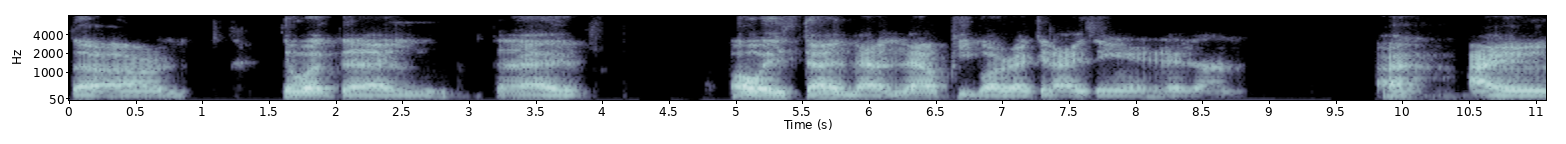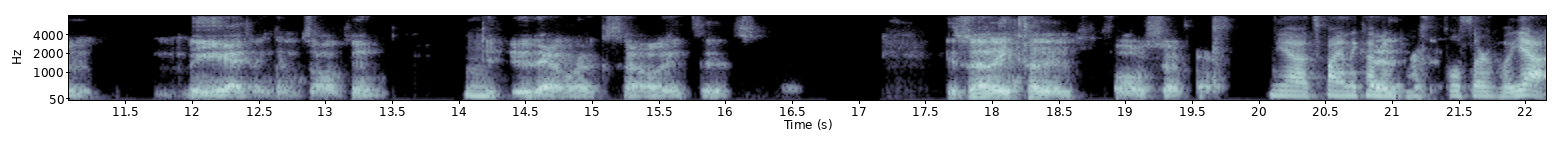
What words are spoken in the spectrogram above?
the um, the work that I that I've always done now now people are recognizing it and um, uh, hiring me as a consultant mm. to do that work. So it's it's it's finally coming full circle. Yeah, it's finally coming as, full circle. Yeah.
